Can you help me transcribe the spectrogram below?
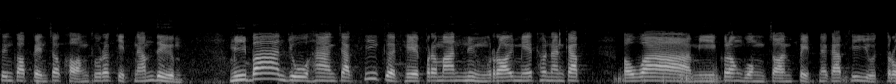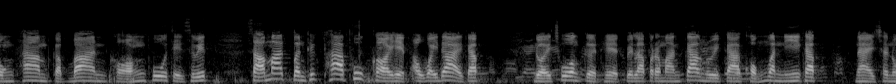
ซึ่งก็เป็นเจ้าของธุรกิจน้ำดื่ม มีบ้านอยู่ห่างจากที่เกิดเหตุประมาณ 100 เมตรเท่านั้นครับ เพราะว่ามีกล้องวงจรปิดนะครับที่อยู่ตรงข้ามกับบ้านของผู้เสียชีวิต สามารถบันทึกภาพผู้ก่อเหตุเอาไว้ได้ครับ โดยช่วงเกิดเหตุเวลาประมาณ9นาฬิกาของวันนี้ครับนายชโน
